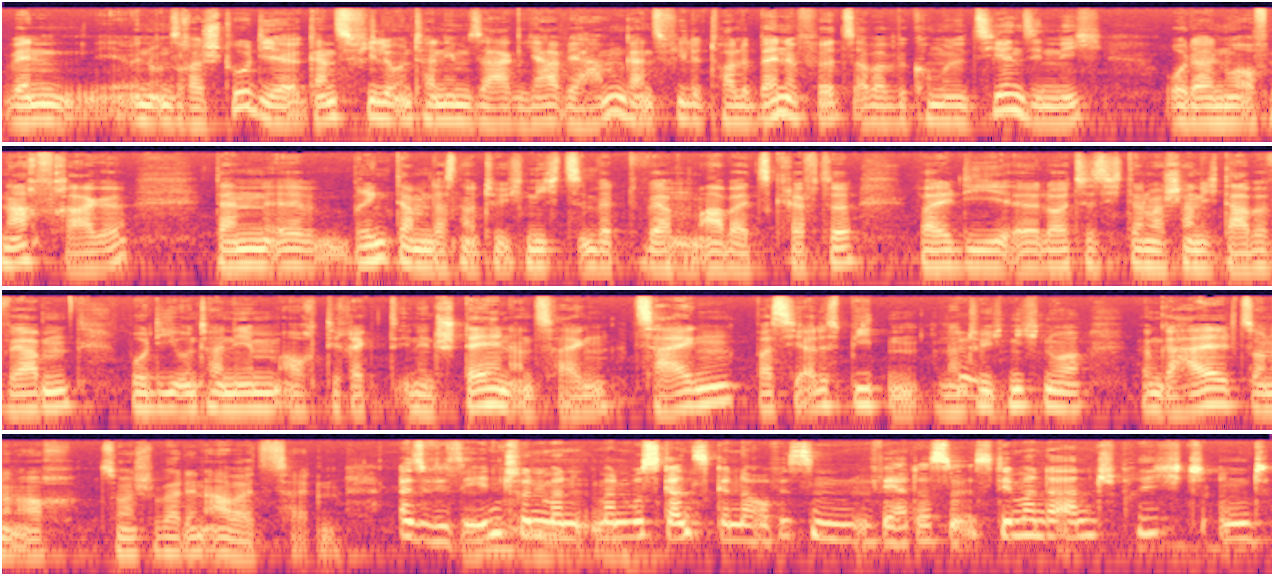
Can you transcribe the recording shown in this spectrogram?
Wenn in unserer Studie ganz viele Unternehmen sagen, ja, wir haben ganz viele tolle Benefits, aber wir kommunizieren sie nicht oder nur auf Nachfrage, dann äh, bringt dann das natürlich nichts im Wettbewerb um mhm. Arbeitskräfte, weil die äh, Leute sich dann wahrscheinlich da bewerben, wo die Unternehmen auch direkt in den Stellenanzeigen zeigen, was sie alles bieten. Und natürlich nicht nur beim Gehalt, sondern auch zum Beispiel bei den Arbeitszeiten. Also wir sehen schon, man, man muss ganz genau wissen, wer das so ist, den man da anspricht und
